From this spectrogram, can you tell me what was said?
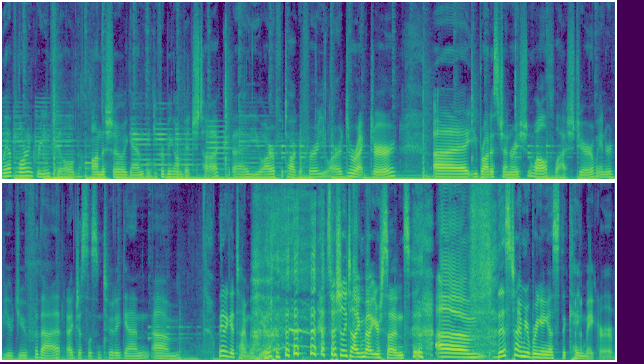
We have Lauren Greenfield on the show again. Thank you for being on Bitch Talk. Uh, you are a photographer, you are a director. Uh, you brought us Generation Wealth last year. We interviewed you for that. I just listened to it again. Um, we had a good time with you, especially talking about your sons. Um, this time you're bringing us The Kingmaker.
